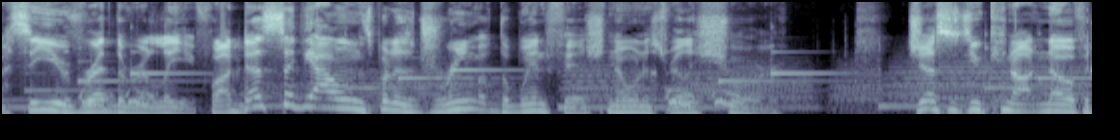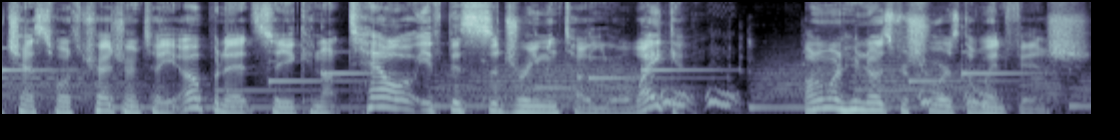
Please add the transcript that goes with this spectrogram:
I see you've read the relief. Well, it does say the island is but a dream of the windfish, no one is really sure. Just as you cannot know if a chest holds treasure until you open it, so you cannot tell if this is a dream until you awaken. The only one who knows for sure is the windfish.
